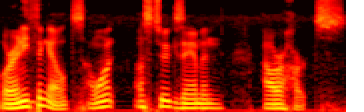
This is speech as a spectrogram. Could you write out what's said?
or anything else. I want us to examine our hearts.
